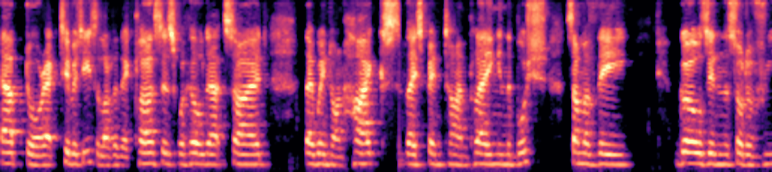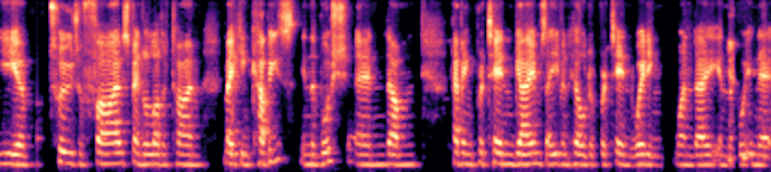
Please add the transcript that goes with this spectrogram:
outdoor activities. A lot of their classes were held outside. They went on hikes. They spent time playing in the bush. Some of the girls in the sort of year two to five spent a lot of time making cubbies in the bush and um, having pretend games. They even held a pretend wedding one day in the in their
